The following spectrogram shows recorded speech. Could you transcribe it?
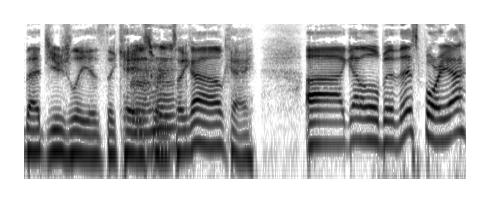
that usually is the case where it's like, oh, okay. Uh, I got a little bit of this for you.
